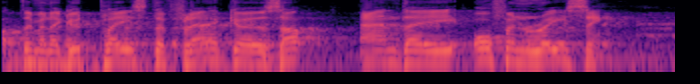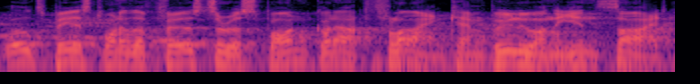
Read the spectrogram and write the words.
got them in a good place. The flag goes up and they often racing. World's best, one of the first to respond, got out flying. Kambulu on the inside.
